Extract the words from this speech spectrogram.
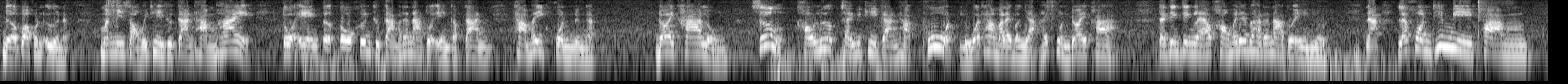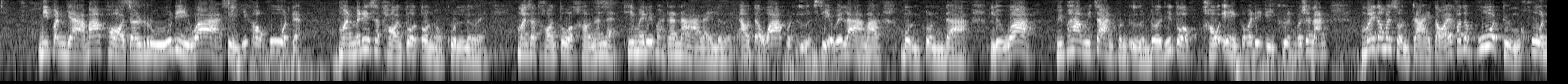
เหนือกว่าคนอื่นอะ มันมีสองวิธีคือการทำให้ตัวเองเติบโตขึ้นคือการพัฒนาตัวเองกับการทำให้อีกคนหนึ่งอะด้อยค่าลง ซึ่งเขาเลือกใช้วิธีการทำพูดหรือว่าทำอะไรบางอย่างให้คุณด้อยค่า แต่จริง ๆ แล้วเขาไม่ได้พัฒนาตัวเองเลยนะและคนที่มีความมีปัญญามากพอจะรู้ดีว่าสิ่งที่เขาพูดเนี่ยมันไม่ได้สะท้อนตัวตนของคุณเลย มันสะท้อนตัวเขานั่นแหละที่ไม่ได้พัฒนาอะไรเลย เอาแต่ว่าคนอื่นเสียเวลามาบ่นกลด่าหรือว่าวิพากษ์วิจารณ์คนอื่น โดยที่ตัวเขาเองก็ไม่ได้ดีขึ้น เพราะฉะนั้นไม่ต้องไปสนใจต่อให้เขาจะพูดถึงคุณ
